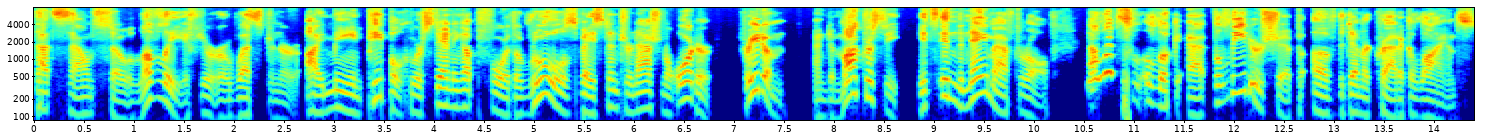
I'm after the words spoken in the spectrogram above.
that sounds so lovely if you're a Westerner. I mean, people who are standing up for the rules based international order, freedom, and democracy. It's in the name, after all. Now let's look at the leadership of the Democratic Alliance.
